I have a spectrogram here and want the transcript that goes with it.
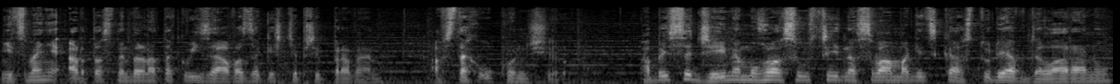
Nicméně Artas nebyl na takový závazek ještě připraven a vztah ukončil. Aby se Jaina mohla soustředit na svá magická studia v Dalaranu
